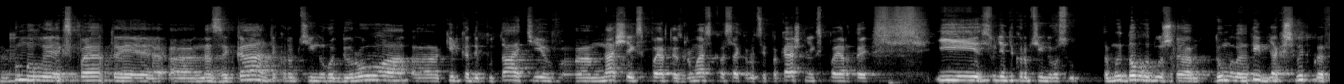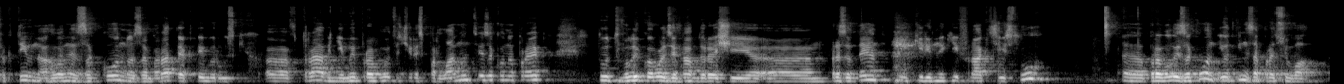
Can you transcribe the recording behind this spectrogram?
думали експерти НАЗК, антикорупційного бюро, кілька депутатів, наші експерти з громадського сектору, ЦПКшні експерти і судді антикорупційного суду. То ми довго дуже думали над тим, як швидко, ефективно, а головне законно забирати активи русських. Е, в травні ми провели це через парламент. Цей законопроект тут велику роль зіграв, до речі, президент і керівники фракції слуг е, провели закон, і от він запрацював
